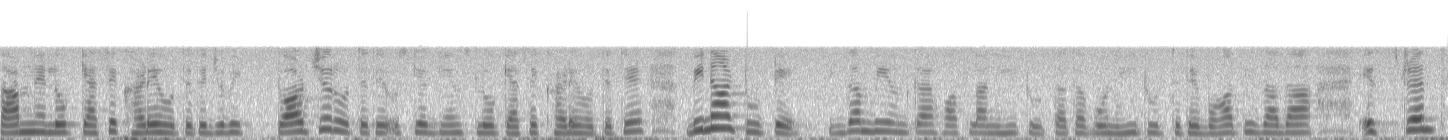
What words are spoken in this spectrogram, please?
सामने लोग कैसे खड़े होते थे, जो भी टॉर्चर होते थे, उसके अगेंस्ट लोग कैसे खड़े होते थे, बिना टूटे, एकदम भी उनका हौसला नहीं टूटता था, वो नहीं टूटते थे, बहुत ही ज़्यादा स्ट्रेंथ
